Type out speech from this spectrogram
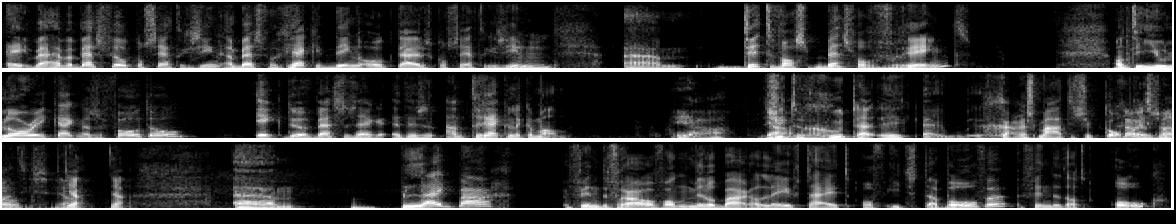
Hey, wij hebben best veel concerten gezien. En best veel gekke dingen ook tijdens concerten gezien. Mhm. Ehm, dit was best wel vreemd. Want die Hugh Laurie, kijk naar zijn foto. Ik durf best te zeggen, het is een aantrekkelijke man. Ja. Ja. Ziet er goed uit. eh, eh, Charismatische kop en zo. Charismatisch, ja. Ja, ja. Ehm, blijkbaar vinden vrouwen van middelbare leeftijd of iets daarboven vinden dat ook.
